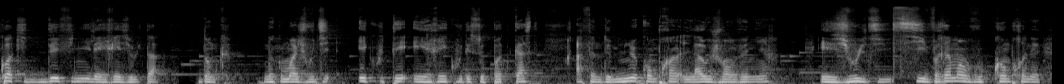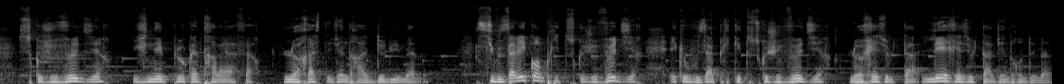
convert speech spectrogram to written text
quoi qui définit les résultats. Donc, donc moi je vous dis écoutez et réécoutez ce podcast afin de mieux comprendre là où je veux en venir. Et je vous le dis, si vraiment vous comprenez ce que je veux dire, je n'ai plus aucun travail à faire. Le reste viendra de lui-même. Si vous avez compris tout ce que je veux dire et que vous appliquez tout ce que je veux dire, le résultat, les résultats viendront d'eux-mêmes.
